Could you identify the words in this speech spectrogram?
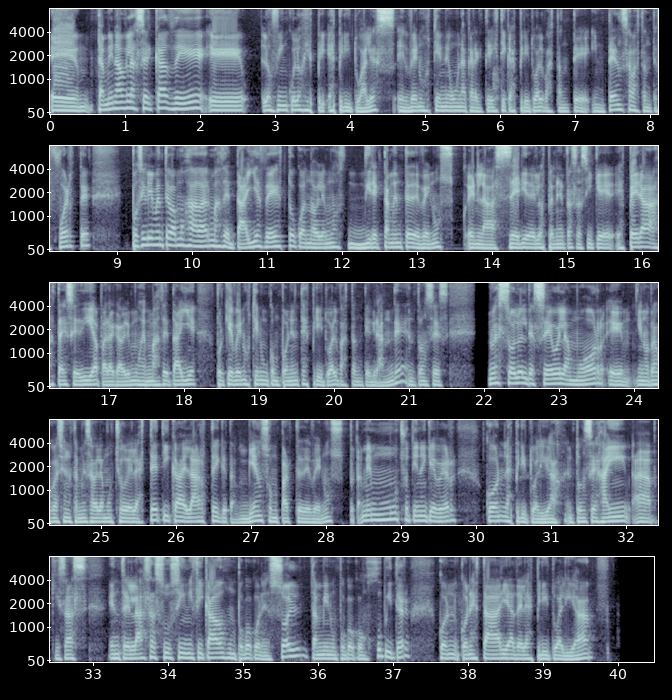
Eh, también habla acerca de los vínculos espirituales. Venus tiene una característica espiritual bastante intensa, bastante fuerte, Posiblemente vamos a dar más detalles de esto cuando hablemos directamente de Venus en la serie de los planetas, así que espera hasta ese día para que hablemos en más detalle, porque Venus tiene un componente espiritual bastante grande, entonces no es solo el deseo, el amor, eh, en otras ocasiones también se habla mucho de la estética, el arte, que también son parte de Venus, pero también mucho tiene que ver con la espiritualidad. Entonces ahí ah, quizás entrelaza sus significados un poco con el Sol, también un poco con Júpiter, con, esta área de la espiritualidad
